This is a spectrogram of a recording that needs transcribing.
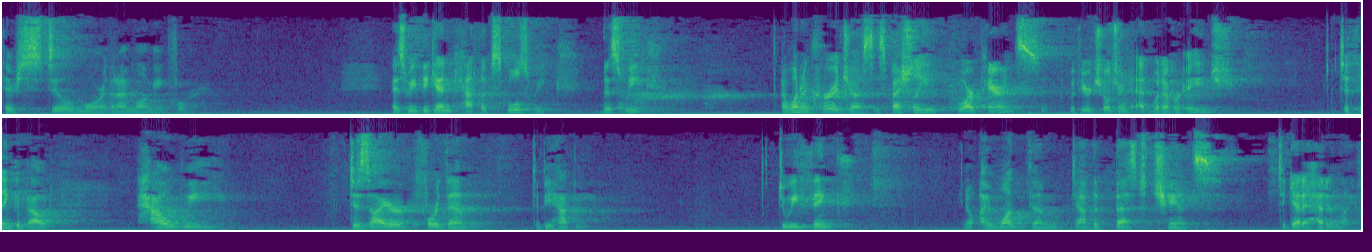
there's still more that I'm longing for. As we begin Catholic Schools Week this week, I want to encourage us, especially who are parents with your children at whatever age, to think about how we desire for them to be happy. Do we think, you know, I want them to have the best chance to get ahead in life?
